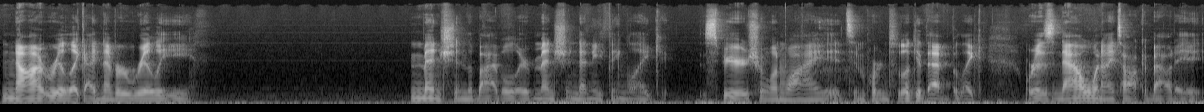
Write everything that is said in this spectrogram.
not really like I'd never really mentioned the Bible or mentioned anything like spiritual and why it's important to look at that. But like, whereas now when I talk about it,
